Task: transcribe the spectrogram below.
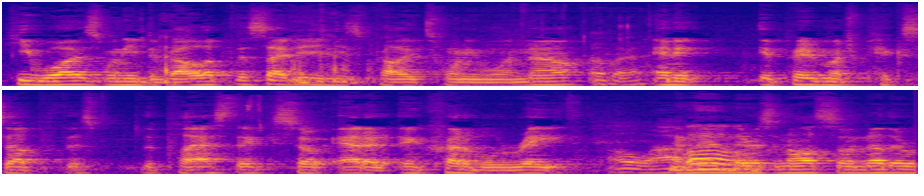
He was when he developed this idea. He's probably 21 now. Okay. And it it pretty much picks up this the plastic so at an incredible rate. Oh wow. And Whoa. then there's an, also another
